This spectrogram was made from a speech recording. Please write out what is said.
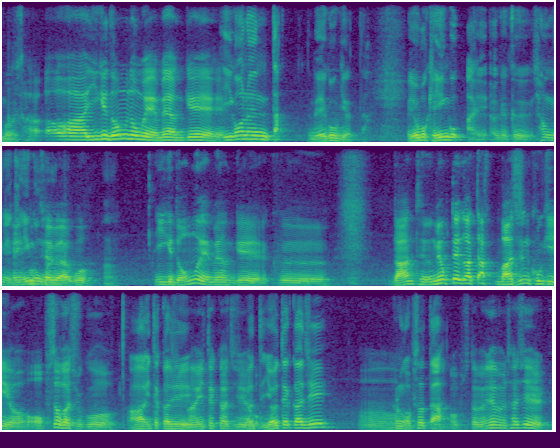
뭐 아, 아, 이게 너무 너무 애매한 게 이거는 딱네 곡이었다. 여보 개인곡 아니 그, 그 형의 개인곡 말고. 제외하고 어. 이게 너무 애매한 게 그 나한테 음역대가 딱 맞은 곡이 없어가지고 아 이때까지 아, 이때까지 여태, 여태까지 어, 그런 거 없었다. 없었다. 왜냐면 사실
